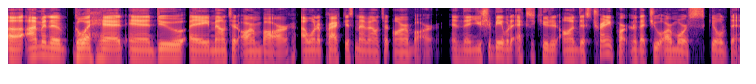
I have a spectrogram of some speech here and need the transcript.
uh, i'm gonna go ahead and do a mounted arm bar. I want to practice my mounted arm bar. And then you should be able to execute it on this training partner that you are more skilled than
